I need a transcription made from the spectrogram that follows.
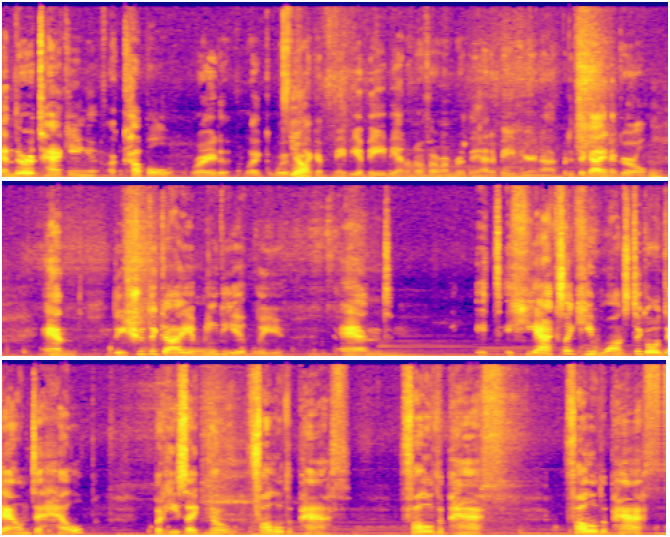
And they're attacking a couple, right? Like with Yeah. like a maybe a baby. I don't know if I remember if they had a baby or not, but it's a guy and a girl, mm. and they shoot the guy immediately, and it he acts like he wants to go down to help, but he's like, no, follow the path, follow the path, follow the path,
